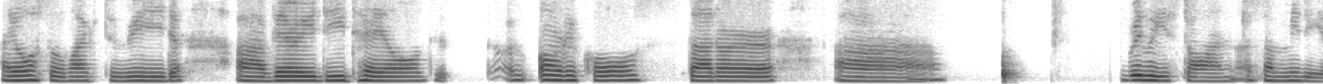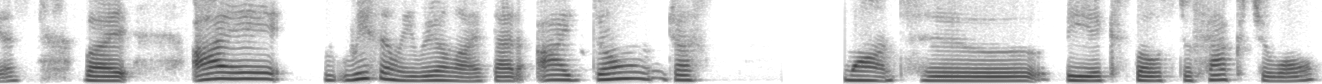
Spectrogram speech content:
I also like to read uh, very detailed uh, articles that are uh, released on some medias. But I recently realized that I don't just want to be exposed to factual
